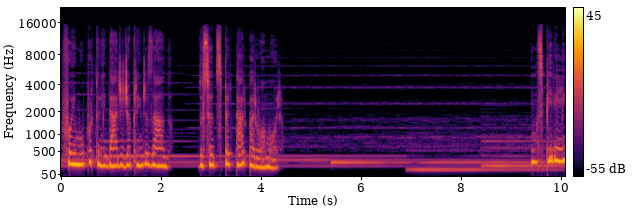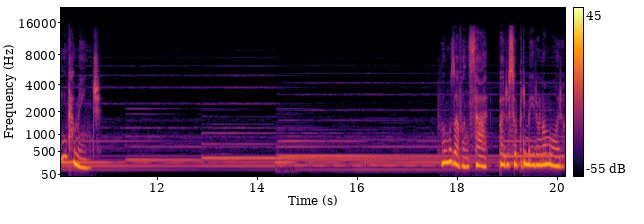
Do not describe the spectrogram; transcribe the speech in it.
Foi uma oportunidade de aprendizado do seu despertar para o amor. Inspire lentamente. Vamos avançar para o seu primeiro namoro.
